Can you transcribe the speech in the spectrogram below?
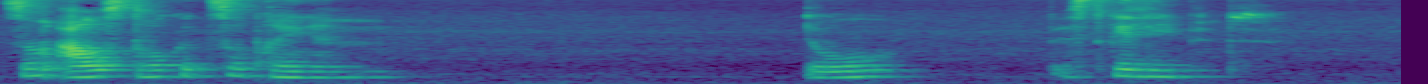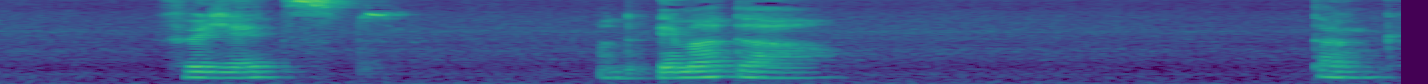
zum Ausdruck zu bringen. Du bist geliebt für jetzt und immer da. Danke.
